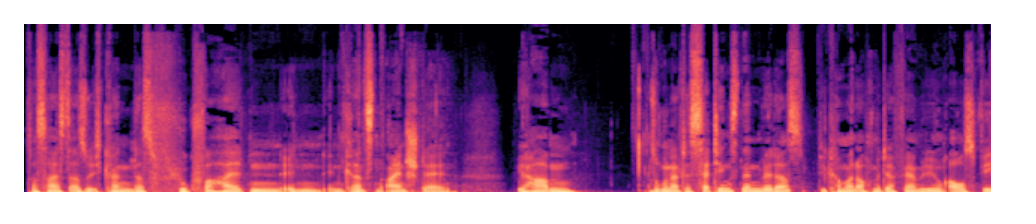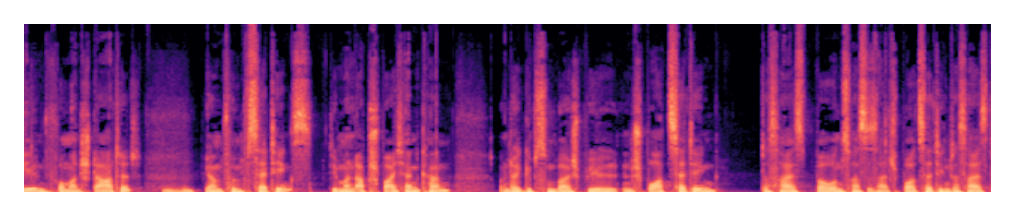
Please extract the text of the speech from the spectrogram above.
Das heißt also, ich kann das Flugverhalten in, in Grenzen einstellen. Wir haben sogenannte Settings nennen wir das. Die kann man auch mit der Fernbedienung auswählen, bevor man startet. Wir haben fünf Settings, die man abspeichern kann. Und da gibt es zum Beispiel ein Sportsetting. Das heißt, bei uns heißt es halt Sportsetting. Das heißt,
